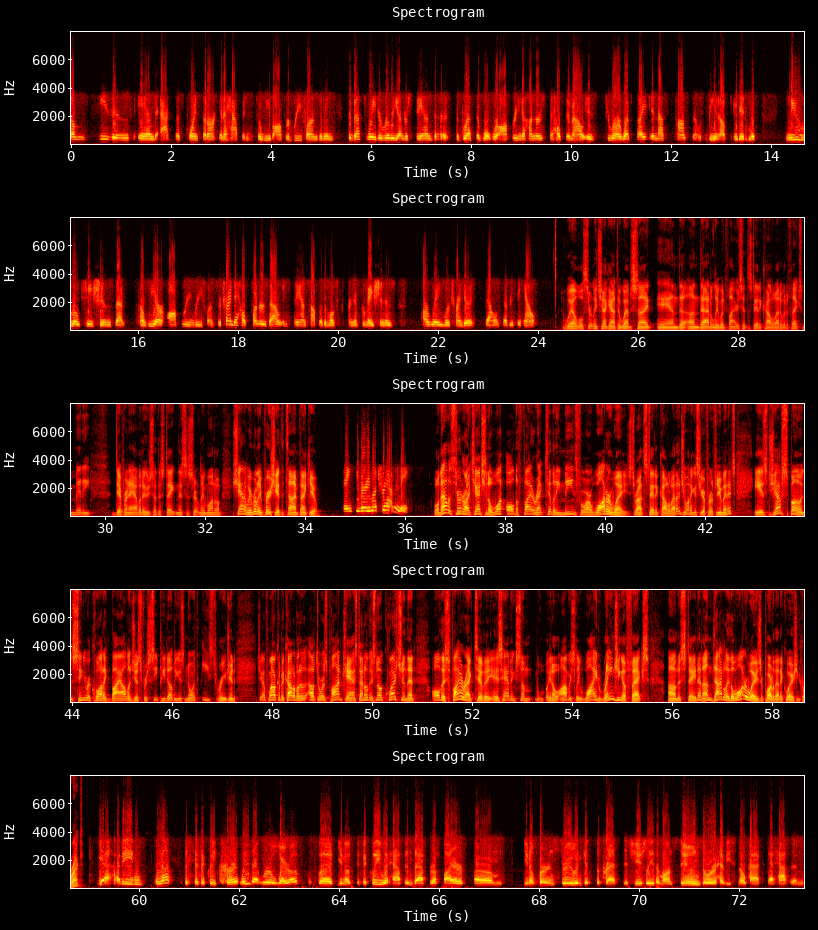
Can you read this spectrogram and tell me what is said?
some seasons and access points that aren't going to happen, so we've offered refunds. I mean, the best way to really understand the, the breadth of what we're offering to hunters to help them out is through our website, and that's constantly being updated with new locations that uh, we are offering refunds. We're trying to help hunters out and stay on top of the most current information is our way we're trying to balance everything out. Well, we'll certainly check out the website, and uh, undoubtedly, when fires hit the state of Colorado, it affects many different avenues of the state, and this is certainly one of them. Shannon, we really appreciate the time. Thank you. Thank you very much for having me. Well, now let's turn our attention to what all the fire activity means for our waterways throughout the state of Colorado. Joining us here for a few minutes is Jeff Spohn, Senior Aquatic Biologist for CPW's Northeast region. Jeff, welcome to Colorado Outdoors Podcast. I know there's no question that all this fire activity is having some, you know, obviously wide ranging effects on the state, and undoubtedly the waterways are part of that equation, correct? Yeah, I mean, not specifically currently that we're aware of, but you know, typically what happens after a fire, um, you know, burns through and gets suppressed, it's usually the monsoons or heavy snowpack that happen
